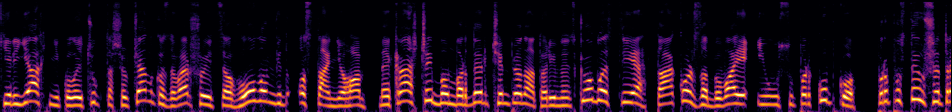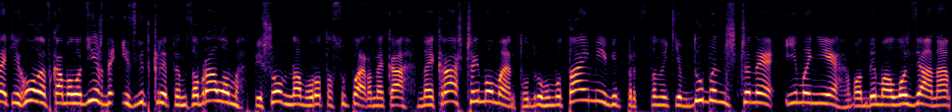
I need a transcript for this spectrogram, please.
Кір'ях, Ніколайчук та Шевченко завершується голом від останнього. Найкращий бомбардир чемпіонату Рівненської області також забиває і у суперкубку. Пропустивши третій гол, ФК Молодіжне із відкритим забралом пішов на ворота суперника. Найкращий момент у другому таймі від представників Дубенщини імені Вадима Лозяна.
